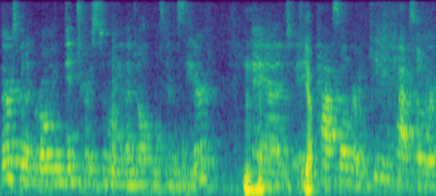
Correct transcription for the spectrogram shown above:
there's been a growing interest among evangelicals in the Seder and in Yep. Passover and keeping Passover.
